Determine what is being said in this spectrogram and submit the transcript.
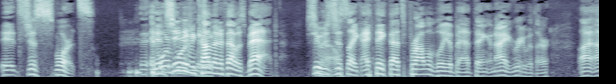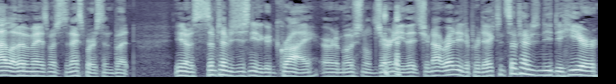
It's just sports. And, and she didn't even comment if that was bad. She no. was just like, I think that's probably a bad thing, and I agree with her. I, I love MMA as much as the next person, but you know, sometimes you just need a good cry or an emotional journey that you're not ready to predict, and sometimes you need to hear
